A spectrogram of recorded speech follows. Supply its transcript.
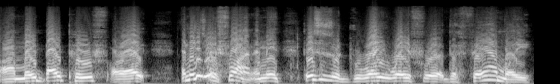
Uh, made by Poof, all right? And these are fun. I mean, this is a great way for the family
